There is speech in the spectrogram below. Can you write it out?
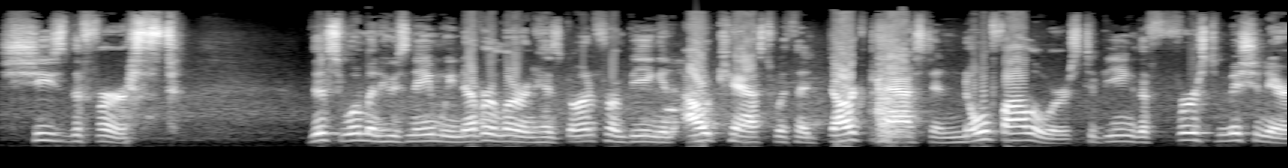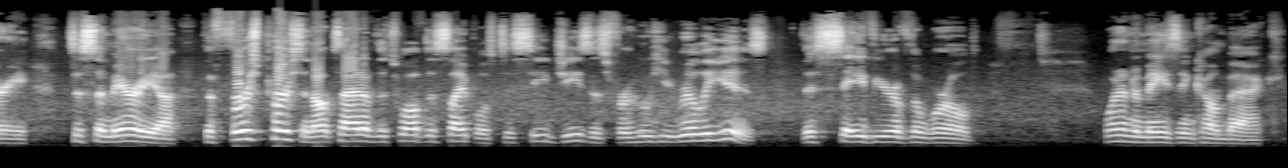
She's the first. This woman, whose name we never learn, has gone from being an outcast with a dark past and no followers to being the first missionary to Samaria, the first person outside of the 12 disciples to see Jesus for who he really is, the Savior of the world. What an amazing comeback.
